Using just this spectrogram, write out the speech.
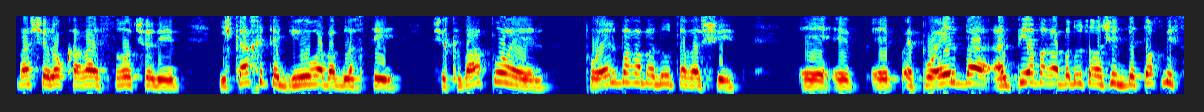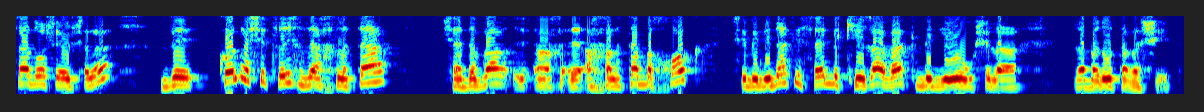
מה שלא קרה עשרות שנים, ייקח את הגיור הממלכתי שכבר פועל, פועל ברבנות הראשית, אה, אה, אה, פועל על פי הרבנות הראשית בתוך משרד ראש הממשלה, וכל מה שצריך זה החלטה שהדבר, החלטה בחוק שמדינת ישראל מכירה רק בגיור של הרבנות הראשית.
